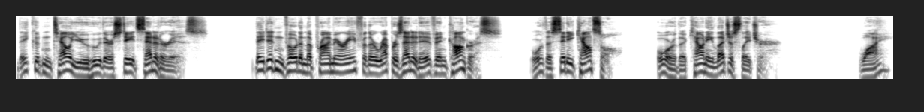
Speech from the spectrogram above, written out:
They couldn't tell you who their state senator is. They didn't vote in the primary for their representative in Congress, or the city council, or the county legislature. Why?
